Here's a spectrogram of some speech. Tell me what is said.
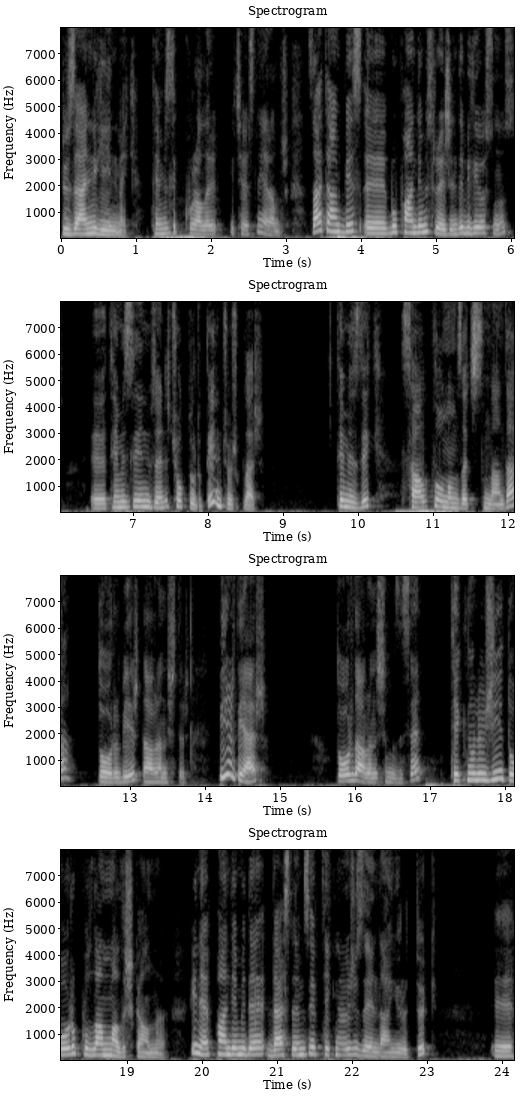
düzenli giyinmek, temizlik kuralları içerisinde yer alır. Zaten biz e, bu pandemi sürecinde biliyorsunuz e, temizliğin üzerinde çok durduk değil mi çocuklar? Temizlik, sağlıklı olmamız açısından da doğru bir davranıştır. Bir diğer doğru davranışımız ise teknolojiyi doğru kullanma alışkanlığı. Yine pandemide derslerimizi hep teknoloji üzerinden yürüttük. Ee,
